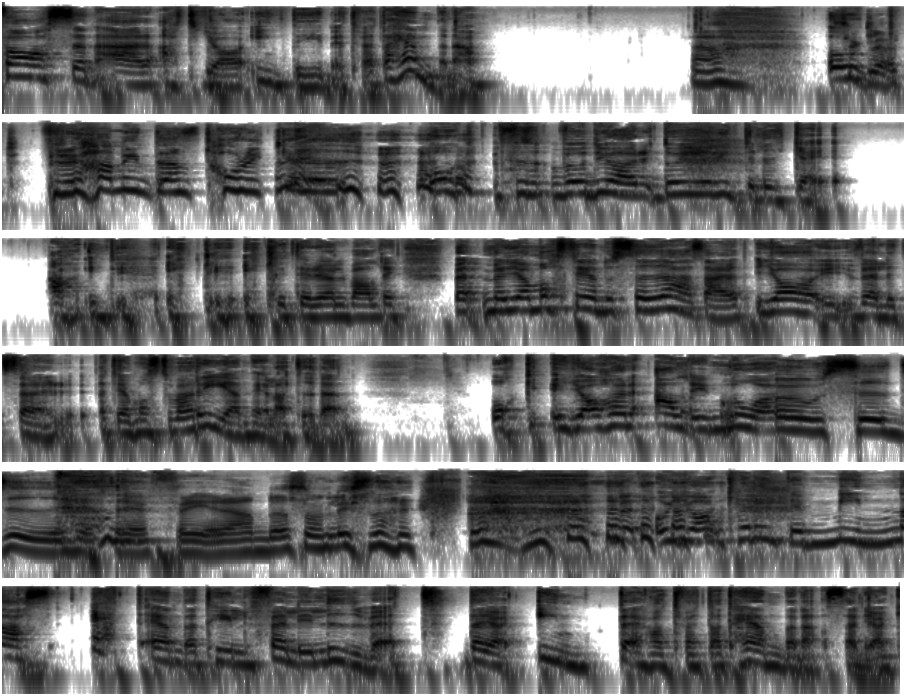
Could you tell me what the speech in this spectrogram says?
fasen är att jag inte hinner tvätta händerna. Ja, Och- såklart. För du hann inte ens torka dig. Och, och då är det inte lika Ja, inte äckligt, äckligt är det väl aldrig. Men, men jag måste ändå säga här, så här att jag är väldigt så här, att jag måste vara ren hela tiden. Och jag har aldrig nått, OCD heter det för er andra som lyssnar. och jag kan inte minnas ett enda tillfälle i livet där jag inte har tvättat händerna sen jag,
